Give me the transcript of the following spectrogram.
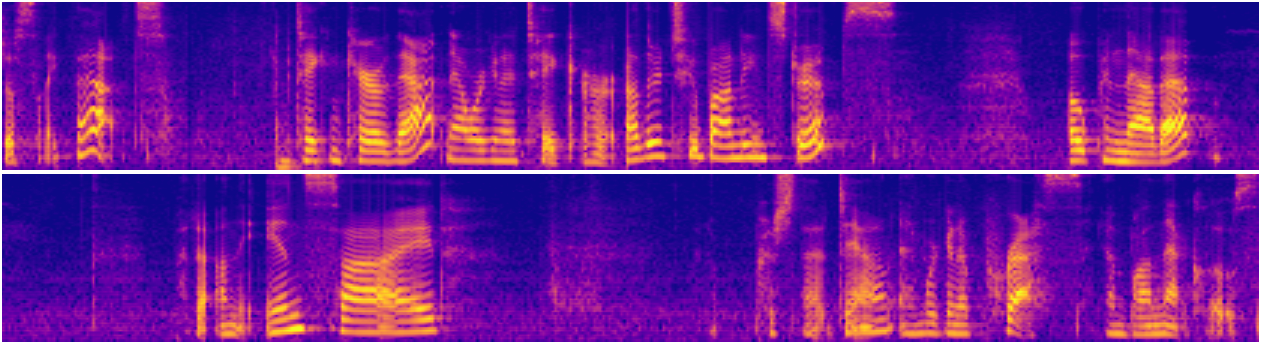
Just like that. I'm taking care of that. Now we're gonna take our other two bonding strips, open that up, put it on the inside, push that down, and we're gonna press and bond that close.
